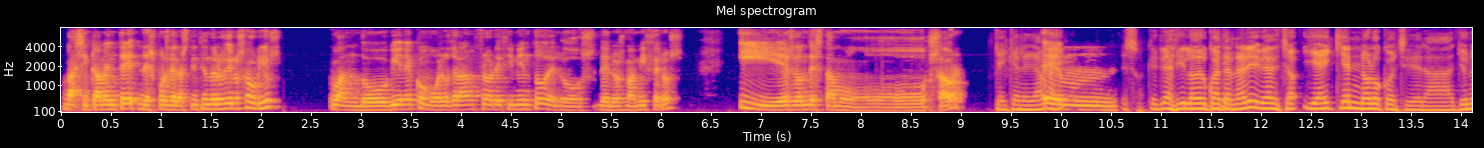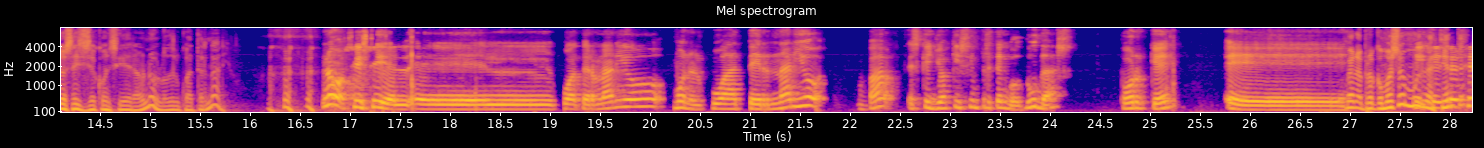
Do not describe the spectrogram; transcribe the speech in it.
básicamente después de la extinción de los dinosaurios, cuando viene como el gran florecimiento de los, de los mamíferos y es donde estamos ahora. Que hay quien le llama. Em, Eso, que te iba a decir lo del cuaternario y me ha dicho, y hay quien no lo considera. Yo no sé si se considera o no lo del cuaternario. no, sí, sí, el, el cuaternario, bueno, el cuaternario va, es que yo aquí siempre tengo dudas porque... eh, Bueno, pero como eso es muy sí, reciente, sí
